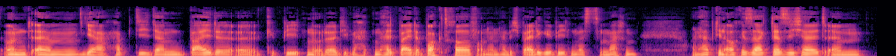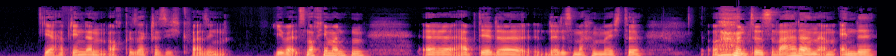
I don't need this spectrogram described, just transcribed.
Und ähm, ja, hab die dann beide äh, gebeten oder die hatten halt beide Bock drauf und dann habe ich beide gebeten, was zu machen und hab denen auch gesagt, dass ich halt, ähm, ja, hab denen dann auch gesagt, dass ich quasi jeweils noch jemanden äh, hab, der da, der das machen möchte. Und das war dann am Ende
